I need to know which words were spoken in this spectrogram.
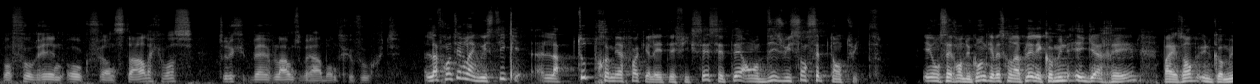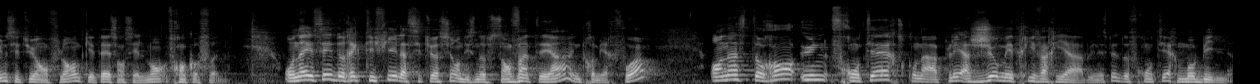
wat voorheen ook Franstalig was, terug bij Vlaams-Brabant. La frontière linguistique, la toute première fois qu'elle a été fixée, c'était en 1878. Et on s'est rendu compte qu'il y avait ce qu'on appelait les communes égarées, par exemple une commune située en Flandre qui était essentiellement francophone. On a essayé de rectifier la situation en 1921, une première fois, en instaurant une frontière, ce qu'on a appelé à géométrie variable, une espèce de frontière mobile.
